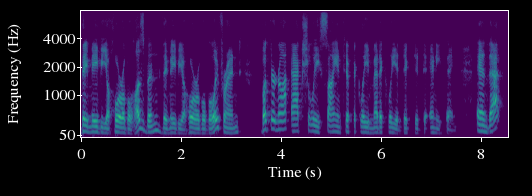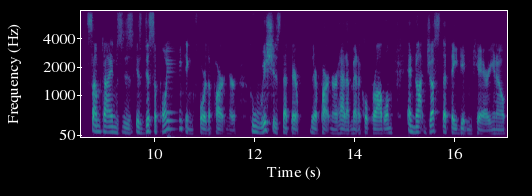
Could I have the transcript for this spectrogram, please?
they may be a horrible husband, they may be a horrible boyfriend, but they're not actually scientifically, medically addicted to anything. And that sometimes is, is disappointing for the partner who wishes that their their partner had a medical problem and not just that they didn't care you know?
